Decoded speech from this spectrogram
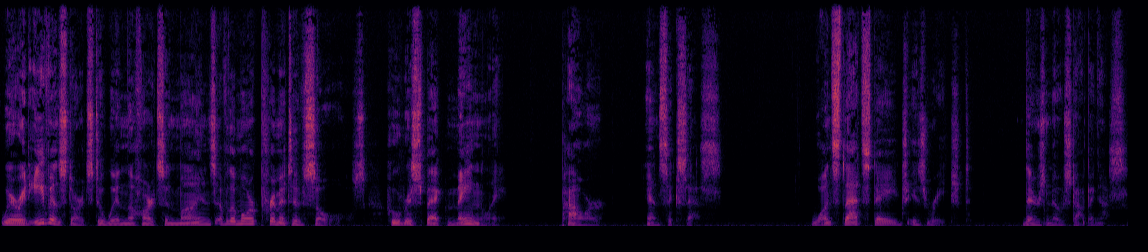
where it even starts to win the hearts and minds of the more primitive souls who respect mainly power and success. Once that stage is reached, there's no stopping us.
